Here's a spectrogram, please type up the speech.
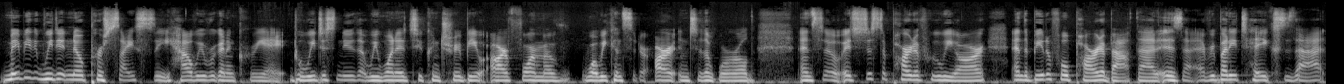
maybe we didn't know precisely how we were going to create, but we just knew that we wanted to contribute our form of what we consider art into the world. And so it's just a part of who we are. And the beautiful part about that is that everybody takes that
